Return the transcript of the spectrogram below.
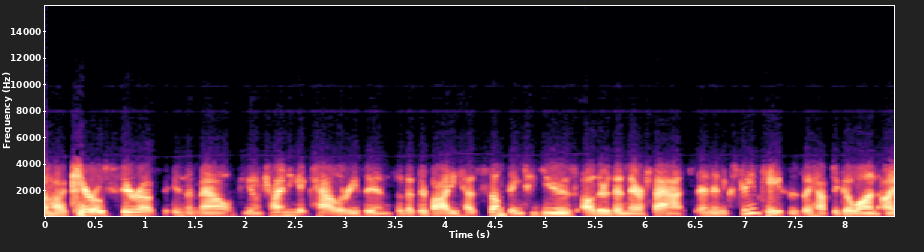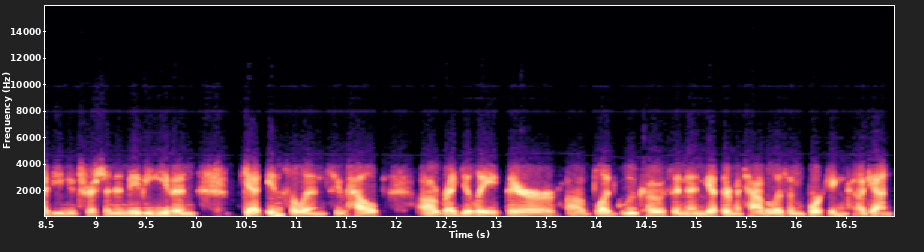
uh, Karo syrup in the mouth, you know, trying to get calories in so that their body has something to use other than their fats. And in extreme cases, they have to go on IV nutrition and maybe even get insulin to help uh, regulate their uh, blood glucose and, and get their metabolism working again.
